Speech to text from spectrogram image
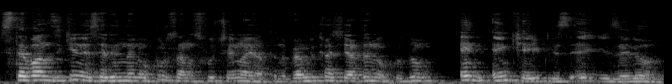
Stefan Zick'in eserinden okursanız Fuçe'nin hayatını ben birkaç yerden okudum. En en keyiflisi, en güzeli o.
